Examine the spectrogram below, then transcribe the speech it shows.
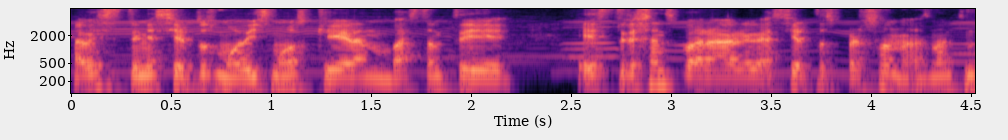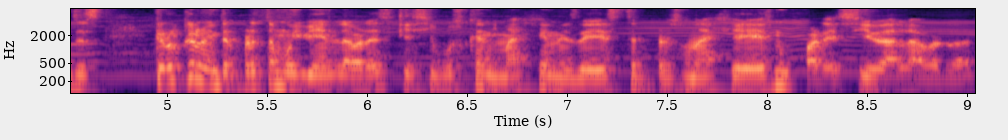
a veces tenía ciertos modismos que eran bastante estresantes para ciertas personas, ¿no? Entonces, creo que lo interpreta muy bien. La verdad es que si buscan imágenes de este personaje, es muy parecida, la verdad,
